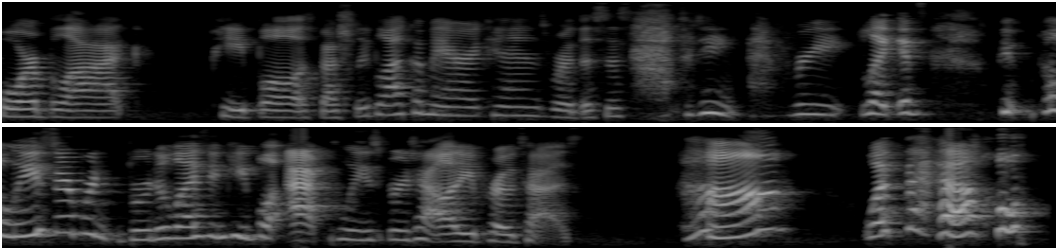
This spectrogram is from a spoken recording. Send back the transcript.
for black people, especially Black Americans, where this is happening every like it's p- police are br- brutalizing people at police brutality protests. Huh? What the hell?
